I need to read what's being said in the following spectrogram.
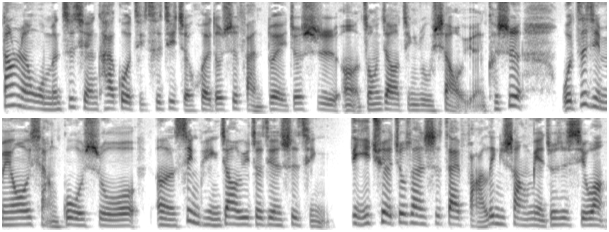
当然，我们之前开过几次记者会，都是反对，就是呃宗教进入校园。可是我自己没有想过说，呃性平教育这件事情。的确，就算是在法令上面，就是希望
